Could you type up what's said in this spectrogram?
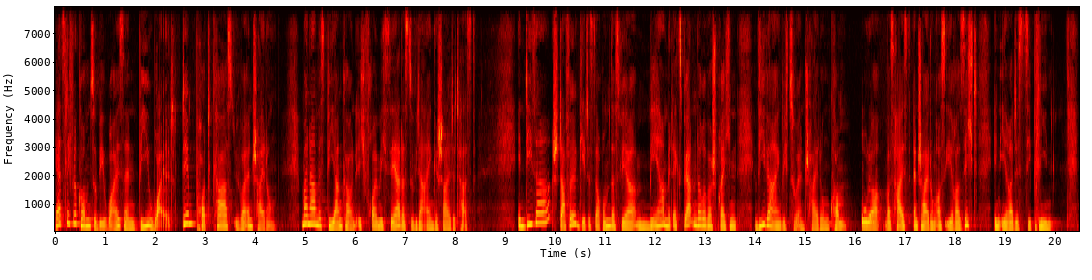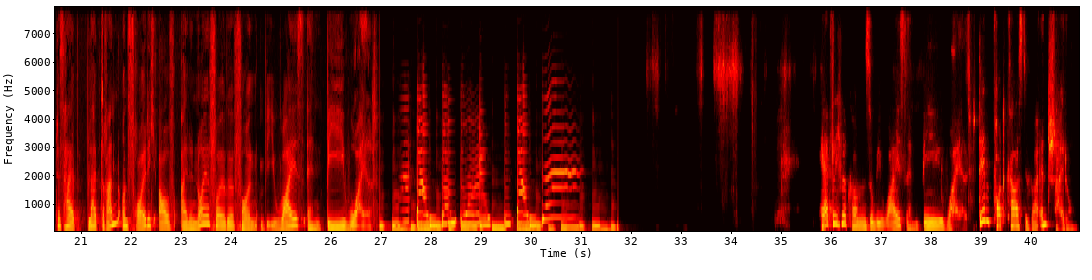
Herzlich willkommen zu Be Wise and Be Wild, dem Podcast über Entscheidungen. Mein Name ist Bianca und ich freue mich sehr, dass du wieder eingeschaltet hast. In dieser Staffel geht es darum, dass wir mehr mit Experten darüber sprechen, wie wir eigentlich zu Entscheidungen kommen oder was heißt Entscheidung aus ihrer Sicht in ihrer Disziplin. Deshalb bleib dran und freu dich auf eine neue Folge von Be Wise and Be Wild. Herzlich willkommen zu Be Wise and Be Wild, dem Podcast über Entscheidungen.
